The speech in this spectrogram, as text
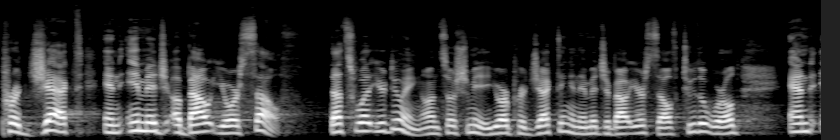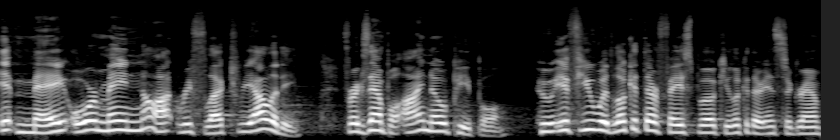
project an image about yourself. That's what you're doing on social media. You are projecting an image about yourself to the world, and it may or may not reflect reality. For example, I know people who, if you would look at their Facebook, you look at their Instagram,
